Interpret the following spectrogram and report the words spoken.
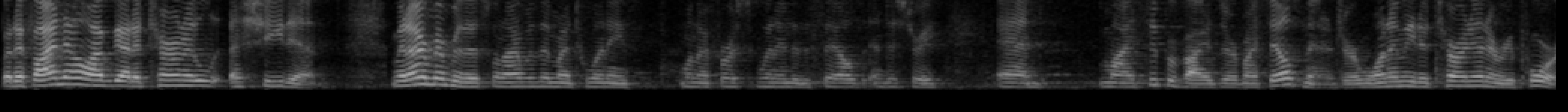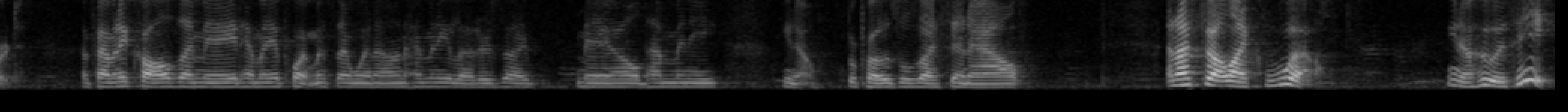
But if I know I've got to turn a, a sheet in. I mean, I remember this when I was in my 20s, when I first went into the sales industry, and my supervisor, my sales manager, wanted me to turn in a report of how many calls I made, how many appointments I went on, how many letters I mailed, how many, you know, proposals I sent out. And I felt like, well, you know, who is he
